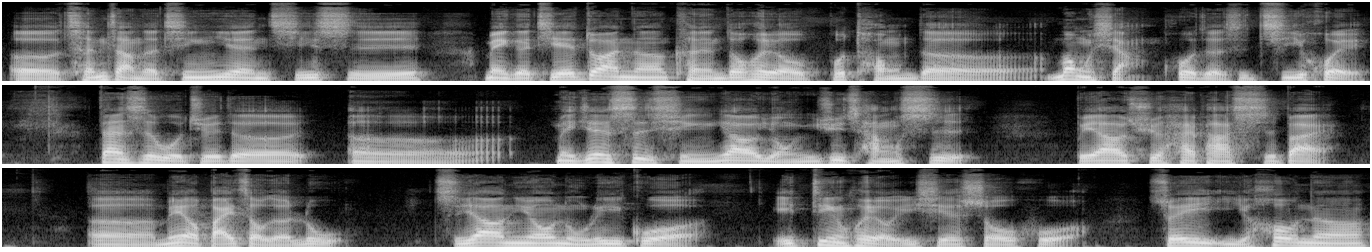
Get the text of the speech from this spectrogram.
呃，成长的经验，其实每个阶段呢，可能都会有不同的梦想或者是机会，但是我觉得，呃，每件事情要勇于去尝试，不要去害怕失败，呃，没有白走的路，只要你有努力过。一定会有一些收获，所以以后呢，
